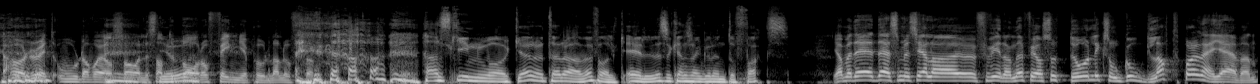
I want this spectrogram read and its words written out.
Hörde du ett ord av vad jag sa eller satt du bara och fingerpullade luften? han skinwalkar och tar över folk. Eller så kanske han går runt och fucks. Ja men det är det som är så jävla förvirrande för jag har suttit och liksom googlat på den här jäveln.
